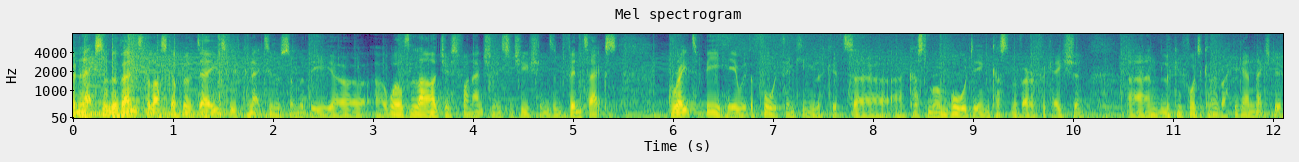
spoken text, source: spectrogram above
Been an excellent event the last couple of days. We've connected with some of the uh, uh, world's largest financial institutions and fintechs. Great to be here with a forward-thinking look at uh, uh customer onboarding, customer verification, and looking forward to coming back again next year.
